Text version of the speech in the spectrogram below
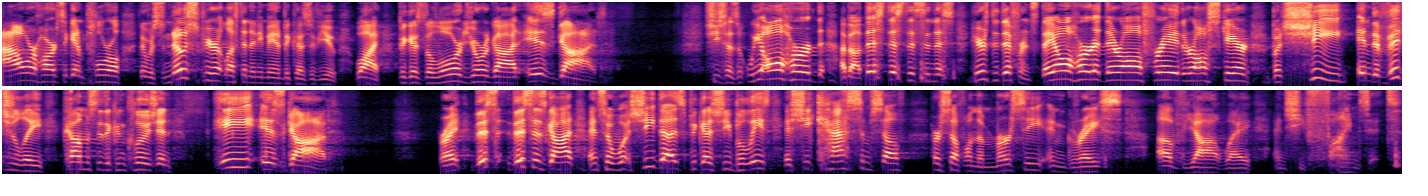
our hearts, again, plural, there was no spirit left in any man because of you. Why? Because the Lord your God is God. She says, We all heard about this, this, this, and this. Here's the difference. They all heard it, they're all afraid, they're all scared, but she individually comes to the conclusion He is God. Right? This, this is God. And so what she does because she believes is she casts himself herself on the mercy and grace of Yahweh and she finds it.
